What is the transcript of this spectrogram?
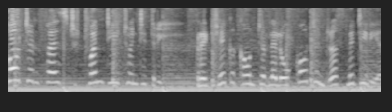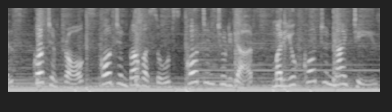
cotton fest twenty twenty three. ప్రత్యేక కౌంటర్లలో cotton dress materials cotton frocks cotton బాబా సూట్స్ కాటన్ చుడిదార్స్ మరియు కాటన్ నైటీస్.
